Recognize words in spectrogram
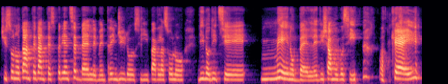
ci sono tante tante esperienze belle mentre in giro si parla solo di notizie meno belle, diciamo così, ok?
